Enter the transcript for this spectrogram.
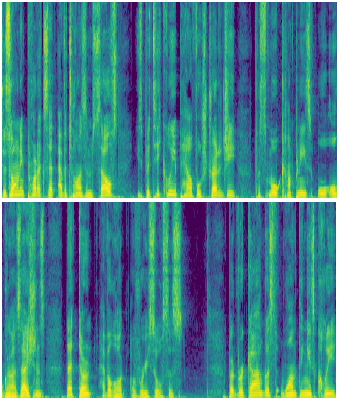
Designing products that advertise themselves is particularly a powerful strategy for small companies or organizations that don't have a lot of resources. But regardless, one thing is clear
